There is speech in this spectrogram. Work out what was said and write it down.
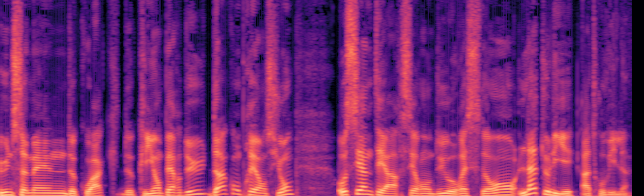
Une semaine de couac, de clients perdus, d'incompréhension. Océane Théard s'est rendue au restaurant L'Atelier à Trouville.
